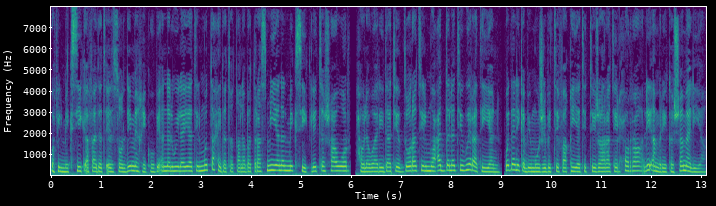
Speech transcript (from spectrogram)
وفي المكسيك أفادت إل سول دي ميخيكو بأن الولايات المتحدة طلبت رسميا المكسيك للتشاور حول واردات الذرة المعدلة وراثيا وذلك بموجب اتفاقية التجارة الحرة لأمريكا الشمالية.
